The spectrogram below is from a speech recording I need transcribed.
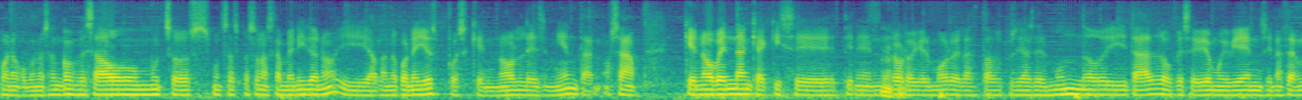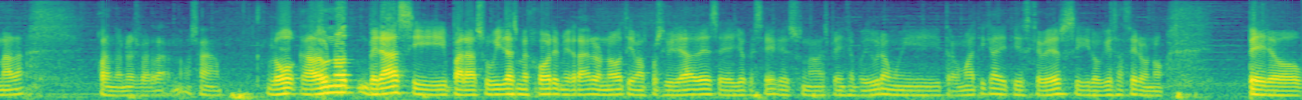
bueno, como nos han confesado muchos, muchas personas que han venido, ¿no? Y hablando con ellos, pues que no les mientan. O sea, que no vendan que aquí se tienen el oro y el moro y las, todas las posibilidades del mundo y tal, o que se vive muy bien sin hacer nada, cuando no es verdad, ¿no? O sea, luego cada uno verá si para su vida es mejor emigrar o no, tiene más posibilidades, eh, yo que sé, que es una experiencia muy dura, muy traumática y tienes que ver si lo quieres hacer o no. Pero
